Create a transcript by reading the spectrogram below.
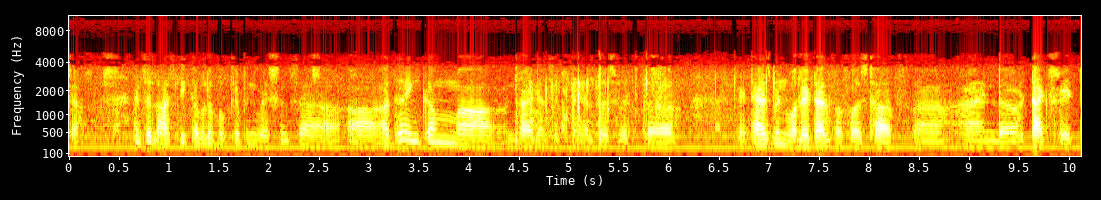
Sure. And so lastly, a couple of bookkeeping questions. Uh, uh, other income uh, guidance can help us with uh, it has been volatile for first half uh, and uh, tax rate.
